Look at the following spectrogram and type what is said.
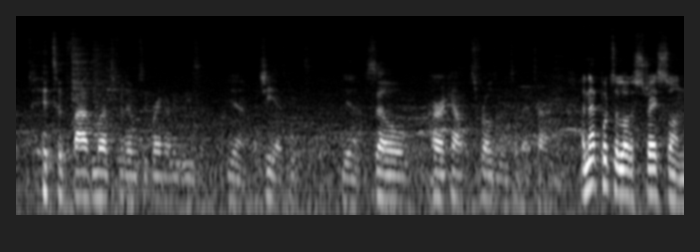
it took five months for them to bring her new visa, Yeah, and she has kids. yeah. So her account was frozen until that time. And that puts a lot of stress on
